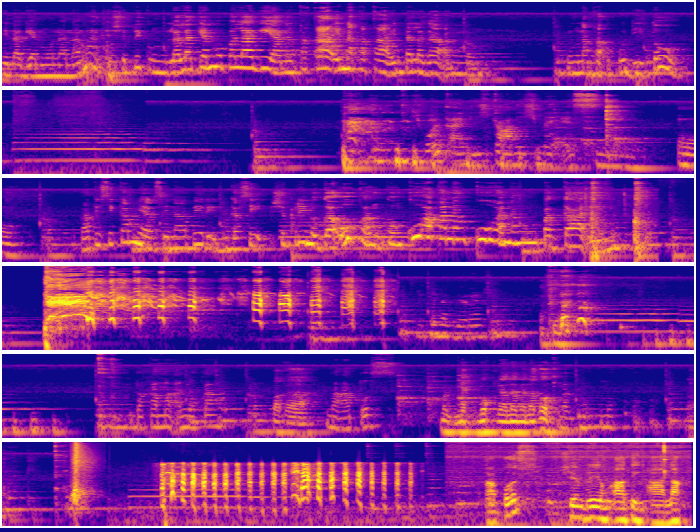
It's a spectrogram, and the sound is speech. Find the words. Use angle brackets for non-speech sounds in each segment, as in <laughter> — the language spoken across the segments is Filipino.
dinagyan mo na naman. Eh, syempre, kung lalagyan mo palagi yan, kakain na kakain talaga ang yung nakaupo dito. Ich wollte eigentlich gar nicht mehr essen. Oh. Pati si Kamyar, sinabi rin. Kasi, syempre, kang, kung kuha ka ng kuha ng pagkain, Hindi <laughs> maapos, magmukmok na naman ako. magmukmuk. Tapos, syempre yung ating alak.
